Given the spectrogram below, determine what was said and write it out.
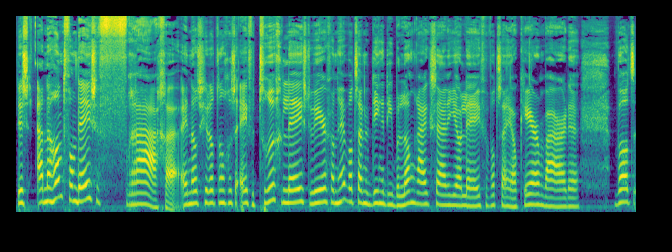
Dus aan de hand van deze vragen, en als je dat nog eens even terugleest, weer van hè, wat zijn de dingen die belangrijk zijn in jouw leven? Wat zijn jouw kernwaarden? Wat,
